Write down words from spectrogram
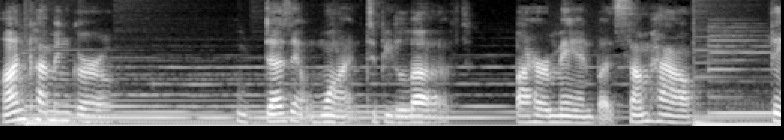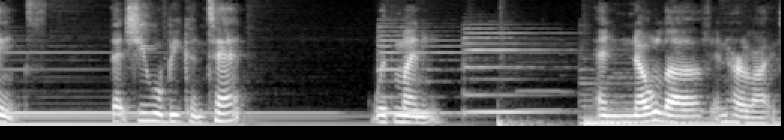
oncoming girl who doesn't want to be loved by her man, but somehow thinks that she will be content with money and no love in her life.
